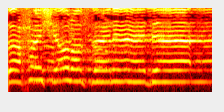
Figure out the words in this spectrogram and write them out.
فَحَشَرَ فَنَادَىٰ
